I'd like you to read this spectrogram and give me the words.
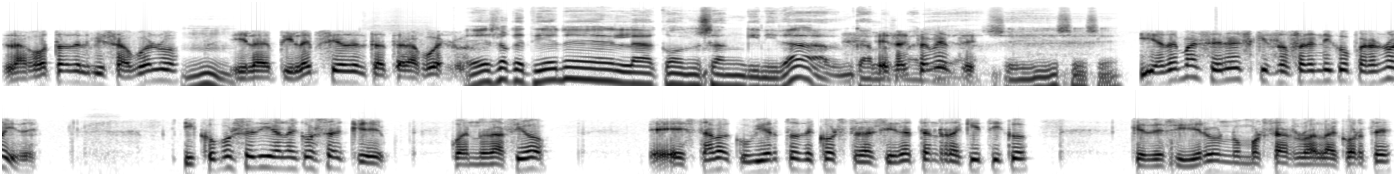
La gota del bisabuelo Mm. y la epilepsia del tatarabuelo. Es lo que tiene la consanguinidad, Carlos Exactamente. María. Sí, sí, sí. Y además era esquizofrénico paranoide. ¿Y cómo sería la cosa que cuando nació eh, estaba cubierto de costras y era tan raquítico que decidieron no mostrarlo a la corte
